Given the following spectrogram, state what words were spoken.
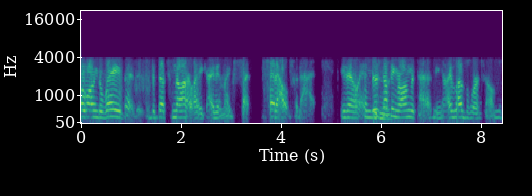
along the way but but that's not like I didn't like set set out for that. you know and there's Mhm. nothing wrong with that i mean i love horror films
